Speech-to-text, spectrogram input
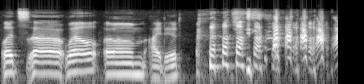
let's uh well, um I did.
